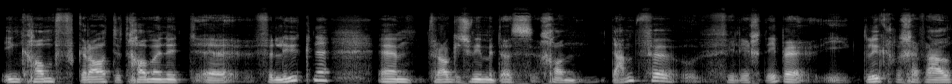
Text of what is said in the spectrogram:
in Kampf geraten, kann man nicht äh, verleugnen. Ähm, die Frage ist, wie man das kann dämpfen. Vielleicht eben in glücklichen Fällen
